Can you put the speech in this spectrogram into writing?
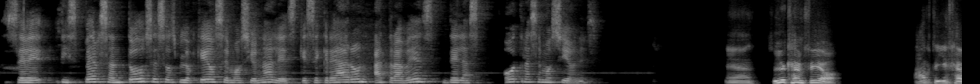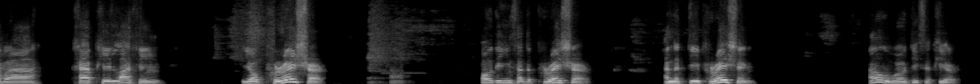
se dispersan todos esos bloqueos emocionales que se crearon a través de las otras emociones. Yeah, so you can feel after you have a happy laughing, your pressure, uh, body inside the pressure and the depression, all will disappear.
